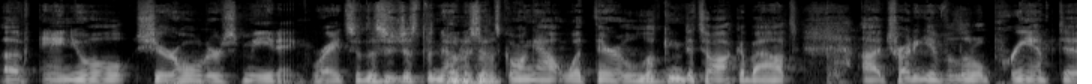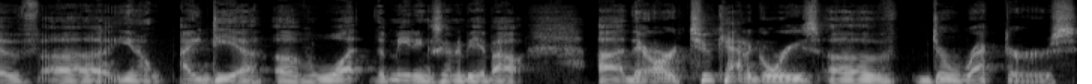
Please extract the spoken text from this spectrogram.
of annual shareholders meeting, right? So this is just the notice that's going out, what they're looking to talk about, uh, try to give a little preemptive, uh, you know, idea of what the meeting is going to be about. Uh, there are two categories of directors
